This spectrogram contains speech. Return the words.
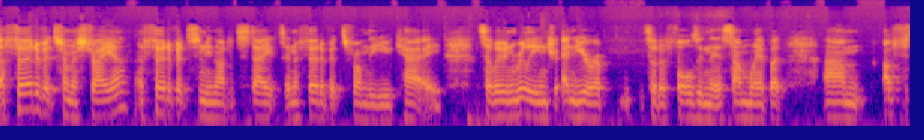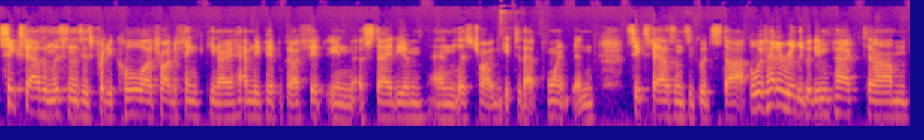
a third of it's from Australia, a third of it's from the United States, and a third of it's from the UK. So we've been really, int- and Europe sort of falls in there somewhere. But um, 6,000 listeners is pretty cool. I tried to think, you know, how many people could I fit in a stadium, and let's try and get to that point. And 6,000 is a good start. But we've had a really good impact. Um,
